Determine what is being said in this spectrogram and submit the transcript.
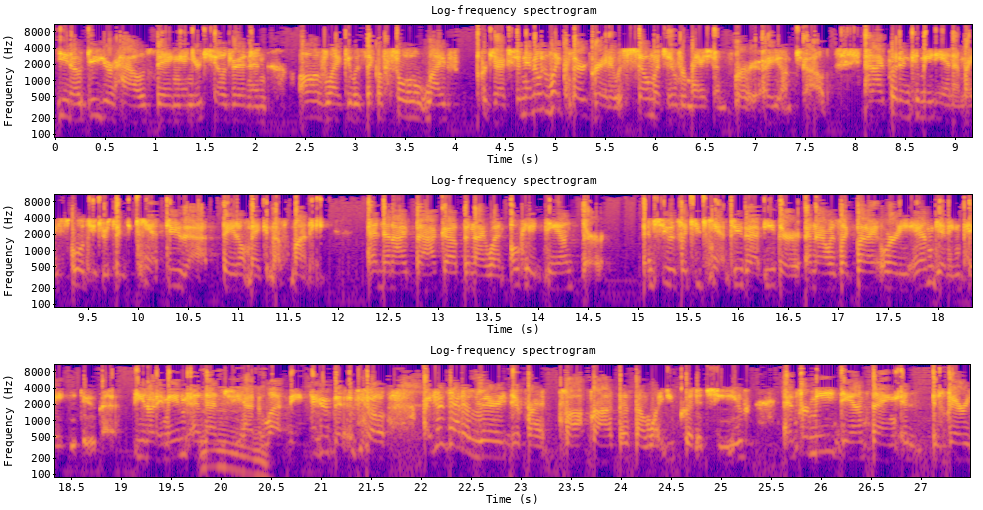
you know, do your housing and your children and all of like, it was like a full life projection and it was like third grade. It was so much information for a young child. And I put in comedian and my school teacher said, you can't do that. They don't make enough money. And then I back up and I went, okay, dancer. And she was like, you can't do that either. And I was like, but I already am getting paid to do this. You know what I mean? And then she had to mm. let me do this. So I just had a very different thought process on what you could achieve. And for me, dancing is, is very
